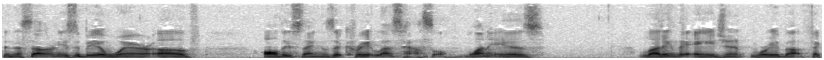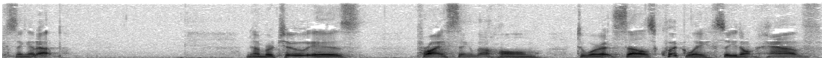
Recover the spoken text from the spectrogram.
then the seller needs to be aware of all these things that create less hassle. One is letting the agent worry about fixing it up. Number two is pricing the home to where it sells quickly so you don't have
